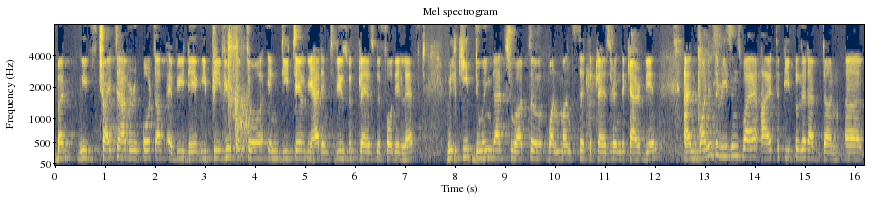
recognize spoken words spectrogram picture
But we've tried to have a report up every day. We previewed the tour in detail. We had interviews with players before they left. We'll keep doing that throughout the one month that the players are in the Caribbean. And one of the reasons why I hired the people that I've done uh,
